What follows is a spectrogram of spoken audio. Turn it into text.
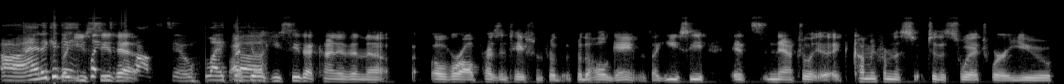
uh, and it can But be you see that- too. Like I feel uh, like you see that kind of in the overall presentation for the, for the whole game. It's like you see it's naturally like, coming from this to the Switch where you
